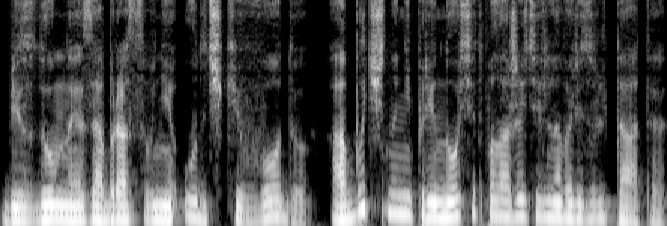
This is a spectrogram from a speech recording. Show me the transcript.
Бездумное забрасывание удочки в воду обычно не приносит положительного результата,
